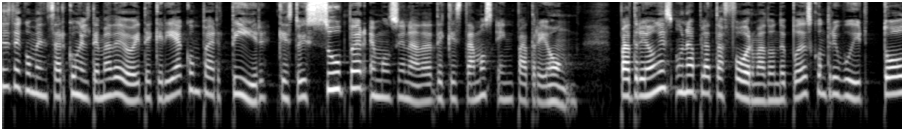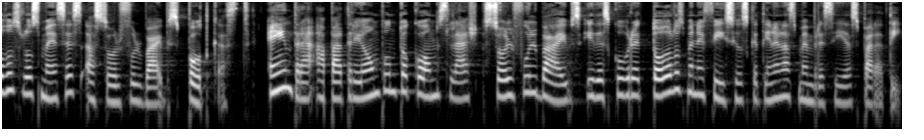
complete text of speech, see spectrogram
Antes de comenzar con el tema de hoy, te quería compartir que estoy súper emocionada de que estamos en Patreon. Patreon es una plataforma donde puedes contribuir todos los meses a Soulful Vibes Podcast. Entra a patreon.com slash soulfulvibes y descubre todos los beneficios que tienen las membresías para ti.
